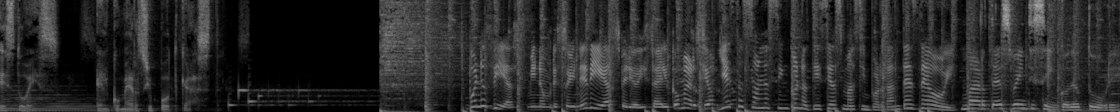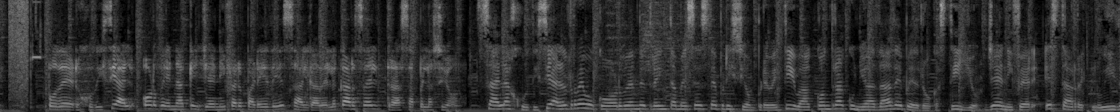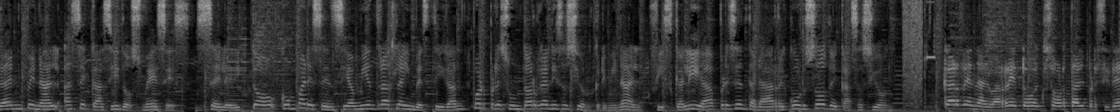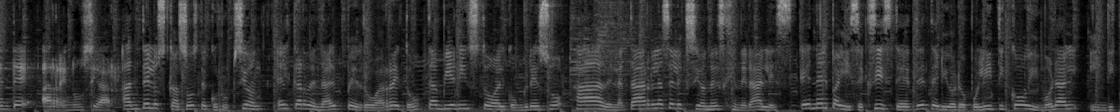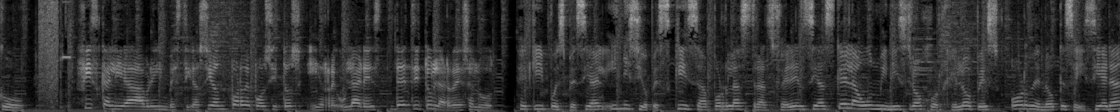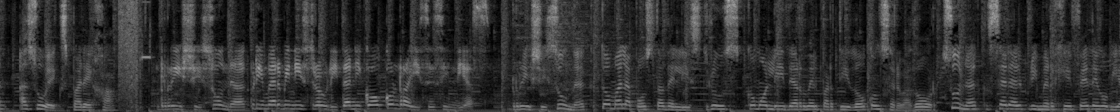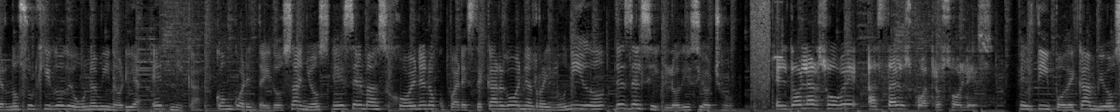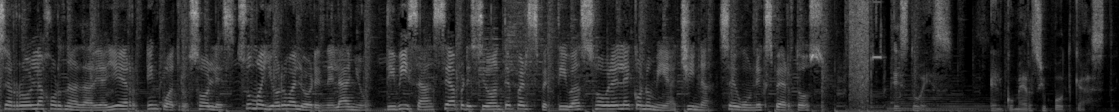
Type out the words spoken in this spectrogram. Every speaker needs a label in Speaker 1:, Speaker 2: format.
Speaker 1: Esto es El Comercio Podcast.
Speaker 2: Buenos días, mi nombre es Soine Díaz, periodista del Comercio,
Speaker 3: y estas son las cinco noticias más importantes de hoy,
Speaker 4: martes 25 de octubre.
Speaker 5: Poder Judicial ordena que Jennifer Paredes salga de la cárcel tras apelación.
Speaker 4: Sala Judicial revocó orden de 30 meses de prisión preventiva contra cuñada de Pedro Castillo. Jennifer está recluida en penal hace casi dos meses. Se le dictó comparecencia mientras la investigan por presunta organización criminal. Fiscalía presentará recurso de casación.
Speaker 5: Cardenal Barreto exhorta al presidente a renunciar.
Speaker 4: Ante los casos de corrupción, el cardenal Pedro Barreto también instó al Congreso a adelantar las elecciones generales. En el país existe deterioro político y moral, indicó.
Speaker 5: Fiscalía abre investigación por depósitos irregulares de titular de salud.
Speaker 4: Equipo especial inició pesquisa por las transferencias que la un ministro Jorge López ordenó que se hicieran a su expareja.
Speaker 5: Rishi Sunak, primer ministro británico con raíces indias.
Speaker 4: Rishi Sunak toma la posta de Liz Truss como líder del Partido Conservador. Sunak será el primer jefe de gobierno surgido de una minoría étnica. Con 42 años, es el más joven en ocupar este cargo en el Reino Unido desde el siglo XVIII.
Speaker 5: El dólar sube hasta los 4 soles.
Speaker 4: El tipo de cambio cerró la jornada de ayer en 4 soles, su mayor valor en el año. Divisa se apreció ante perspectivas sobre la economía china, según expertos.
Speaker 1: Esto es El Comercio Podcast.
